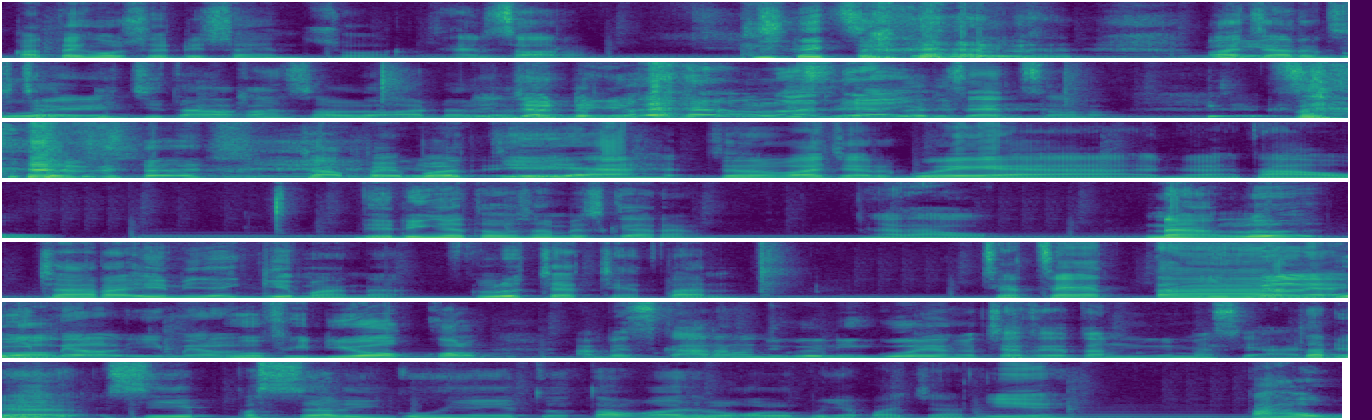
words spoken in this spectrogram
Katanya nggak usah disensor. sensor. pacar Ini gue jejak digital akan selalu ada loh. jadi kita ada. juga disensor. Capek banget ya. Iya, cuman pacar gue ya nggak tahu, Jadi nggak tahu sampai sekarang. nggak tahu. Nah, lu cara ininya gimana? Lu chat-chatan. Chat-chatan, Email ya, gua email, email. gua video call. Sampai sekarang juga nih gue yang ngechat-chatan mungkin masih ada. Tapi si peselingkuhnya itu tahu nggak lo kalau punya pacar? Iya. tahu.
